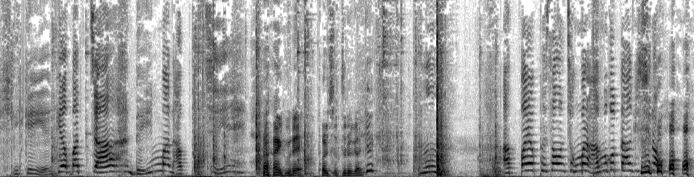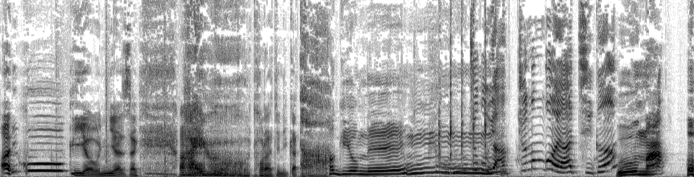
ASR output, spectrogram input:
길게 얘기해봤자 내 입만 아프지. 왜? 벌써 들어가게? 응. 아빠 옆에선 정말 아무것도 하기 싫어. 아이고 귀여운 녀석. 아이고 돌아지니까 더 귀엽네. 음. 주고 약 주는 거야 지금? 엄마? 어?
